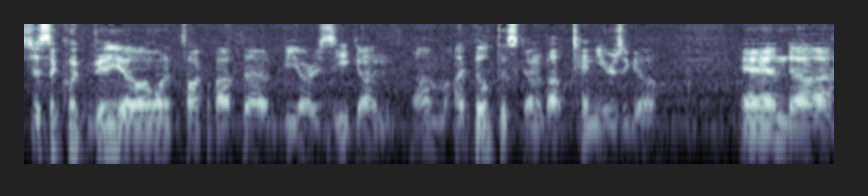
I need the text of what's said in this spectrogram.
is just a quick video. I want to talk about the VRZ gun. Um, I built this gun about 10 years ago. And uh,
